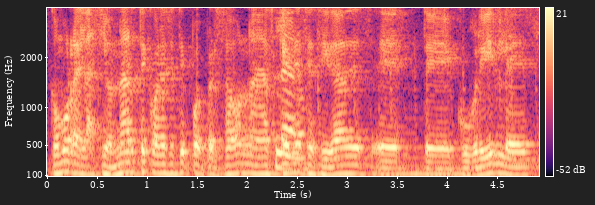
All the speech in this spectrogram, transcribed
cómo, relacionarte con ese tipo de personas, qué necesidades este, cubrirles.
